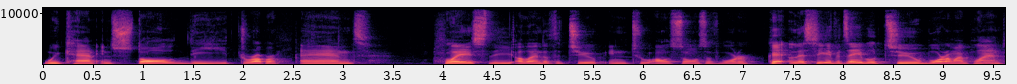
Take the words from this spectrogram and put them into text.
we can install the dropper and place the other end of the tube into our source of water. Okay, let's see if it's able to water my plant.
